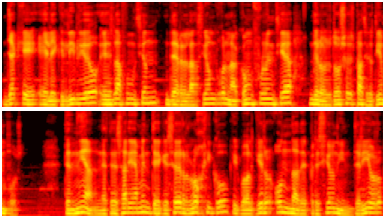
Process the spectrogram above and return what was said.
Ya que el equilibrio es la función de relación con la confluencia de los dos espaciotiempos. Tenía necesariamente que ser lógico que cualquier onda de presión interior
